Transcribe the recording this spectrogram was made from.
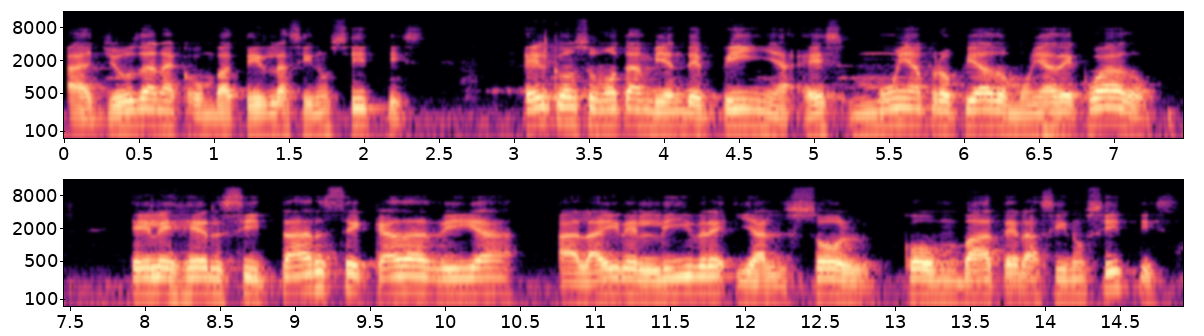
ayudan a combatir la sinusitis. El consumo también de piña es muy apropiado, muy adecuado. El ejercitarse cada día al aire libre y al sol combate la sinusitis.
